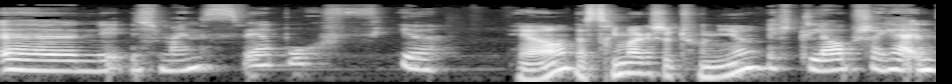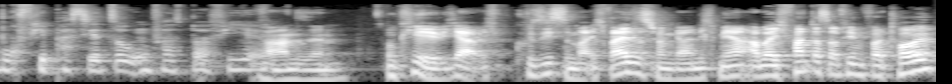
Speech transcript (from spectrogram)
Äh, nee, ich meine, es wäre Buch 4. Ja, das Trimagische Turnier. Ich glaube schon, ja, in Buch 4 passiert so unfassbar viel. Wahnsinn. Okay, ja, ich, siehst du mal, ich weiß es schon gar nicht mehr, aber ich fand das auf jeden Fall toll.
